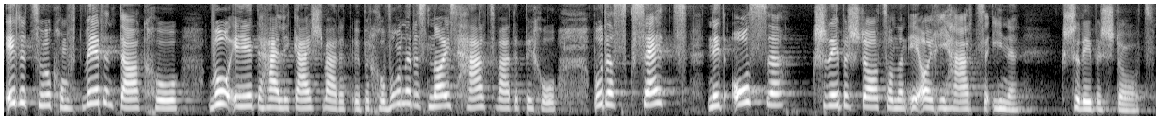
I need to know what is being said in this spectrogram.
In der Zukunft wird ein Tag kommen, wo ihr den Heiligen Geist werdet bekommen, wo ihr ein neues Herz werdet bekommen, wo das Gesetz nicht außen geschrieben steht, sondern in eure Herzen hinein geschrieben steht.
